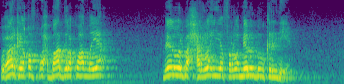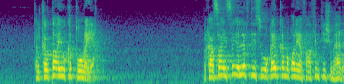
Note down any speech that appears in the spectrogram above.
Wuxuu arkaya qof wax baadila ku hadlaya meel walba xarle iyo farle meel walba uu ka ridaya. Kalkalta ayuu ka tuuraya markaasaa isaga laftiisa uu qeyb ka noqonaya faafintii shubhada.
